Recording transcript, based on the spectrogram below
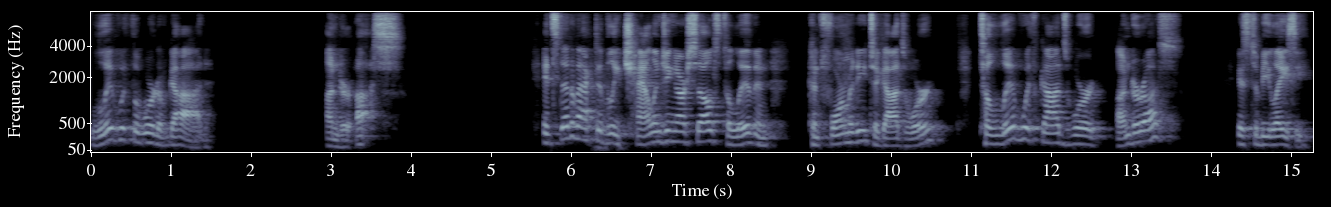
live with the Word of God under us. Instead of actively challenging ourselves to live in conformity to God's Word, to live with God's Word under us is to be lazy.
